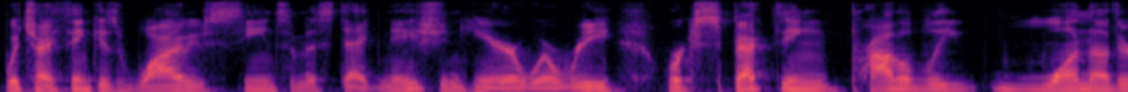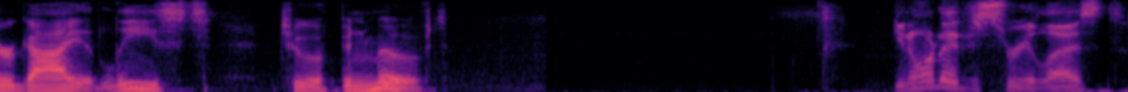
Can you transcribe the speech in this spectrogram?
which I think is why we've seen some of stagnation here, where we we're expecting probably one other guy at least to have been moved. You know what I just realized?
